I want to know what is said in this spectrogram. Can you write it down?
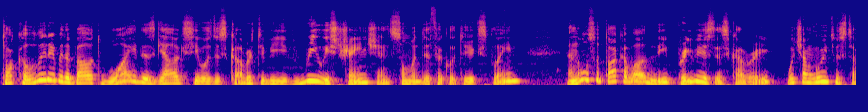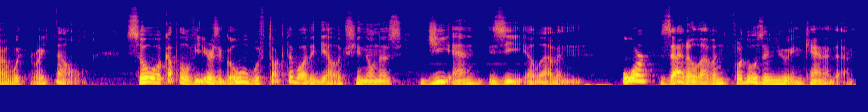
talk a little bit about why this galaxy was discovered to be really strange and somewhat difficult to explain, and also talk about the previous discovery, which I'm going to start with right now. So a couple of years ago, we've talked about a galaxy known as GNZ11, or Z11 for those of you in Canada.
